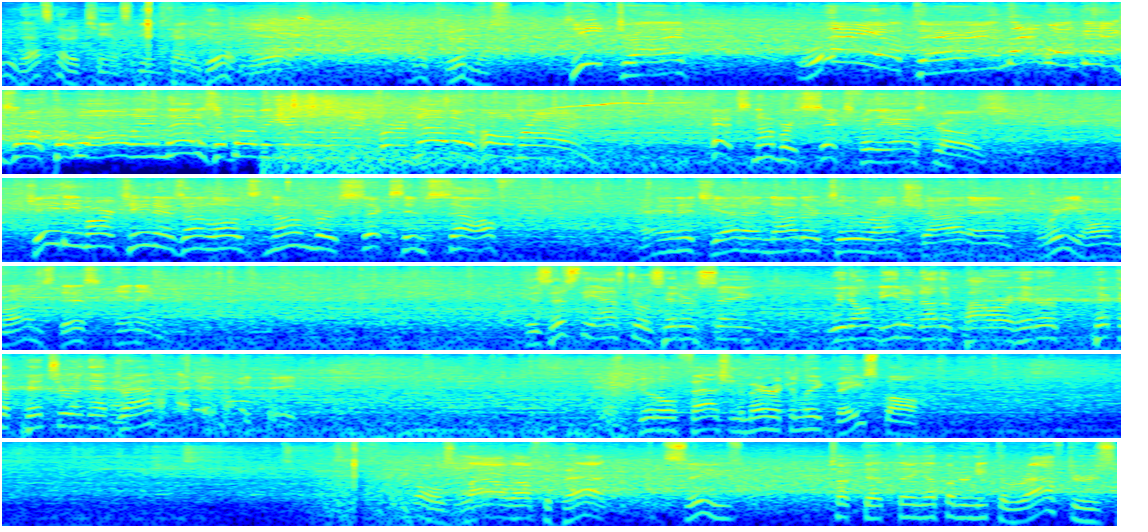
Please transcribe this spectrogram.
Ooh, that's got a chance of being kind of good. Yes. My goodness. Deep drive. Way up there. And that one bangs off the wall. And that is above the yellow line for another home run. That's number six for the Astros. J.D. Martinez unloads number six himself. And it's yet another two-run shot and three home runs this inning. Is this the Astros hitter saying we don't need another power hitter? Pick a pitcher in that draft? it might be. Good old-fashioned American League baseball. Ball's loud off the bat. Sees. Tuck that thing up underneath the rafters.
